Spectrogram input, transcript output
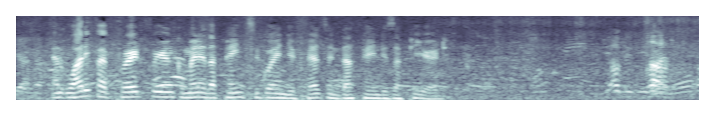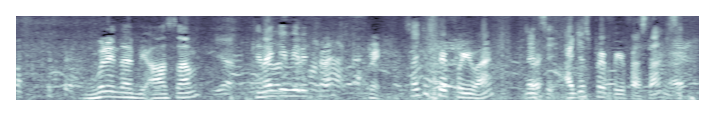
Yeah. And what if I prayed for you and commanded the pain to go and you felt and that pain disappeared? Wouldn't that be awesome? Yeah. Can I give it a try? Great. So I just pray for you, huh? Let's see. I just pray for you first, huh?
